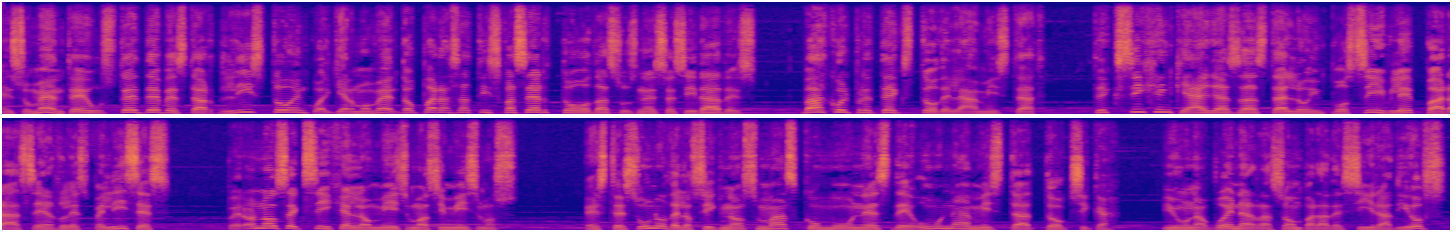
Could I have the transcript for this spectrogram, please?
En su mente, usted debe estar listo en cualquier momento para satisfacer todas sus necesidades, bajo el pretexto de la amistad te exigen que hagas hasta lo imposible para hacerles felices, pero no se exigen lo mismo a sí mismos. Este es uno de los signos más comunes de una amistad tóxica y una buena razón para decir adiós.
